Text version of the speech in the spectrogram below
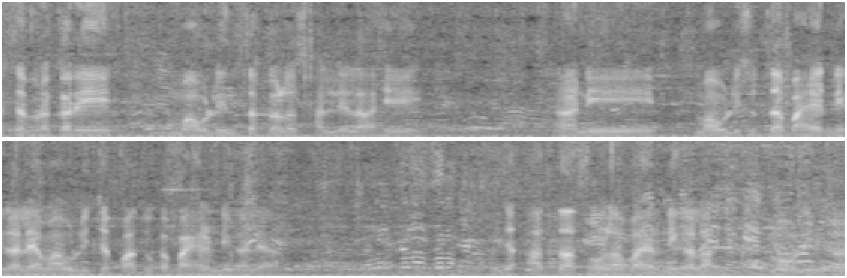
अशा प्रकारे माऊलींचा कळस हल्लेला आहे. आणि माऊलीसुद्धा बाहेर निघाल्या माऊलींच्या पादुका बाहेर निघाल्या. म्हणजे आता सोहळा बाहेर निघाला माऊलींचा.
